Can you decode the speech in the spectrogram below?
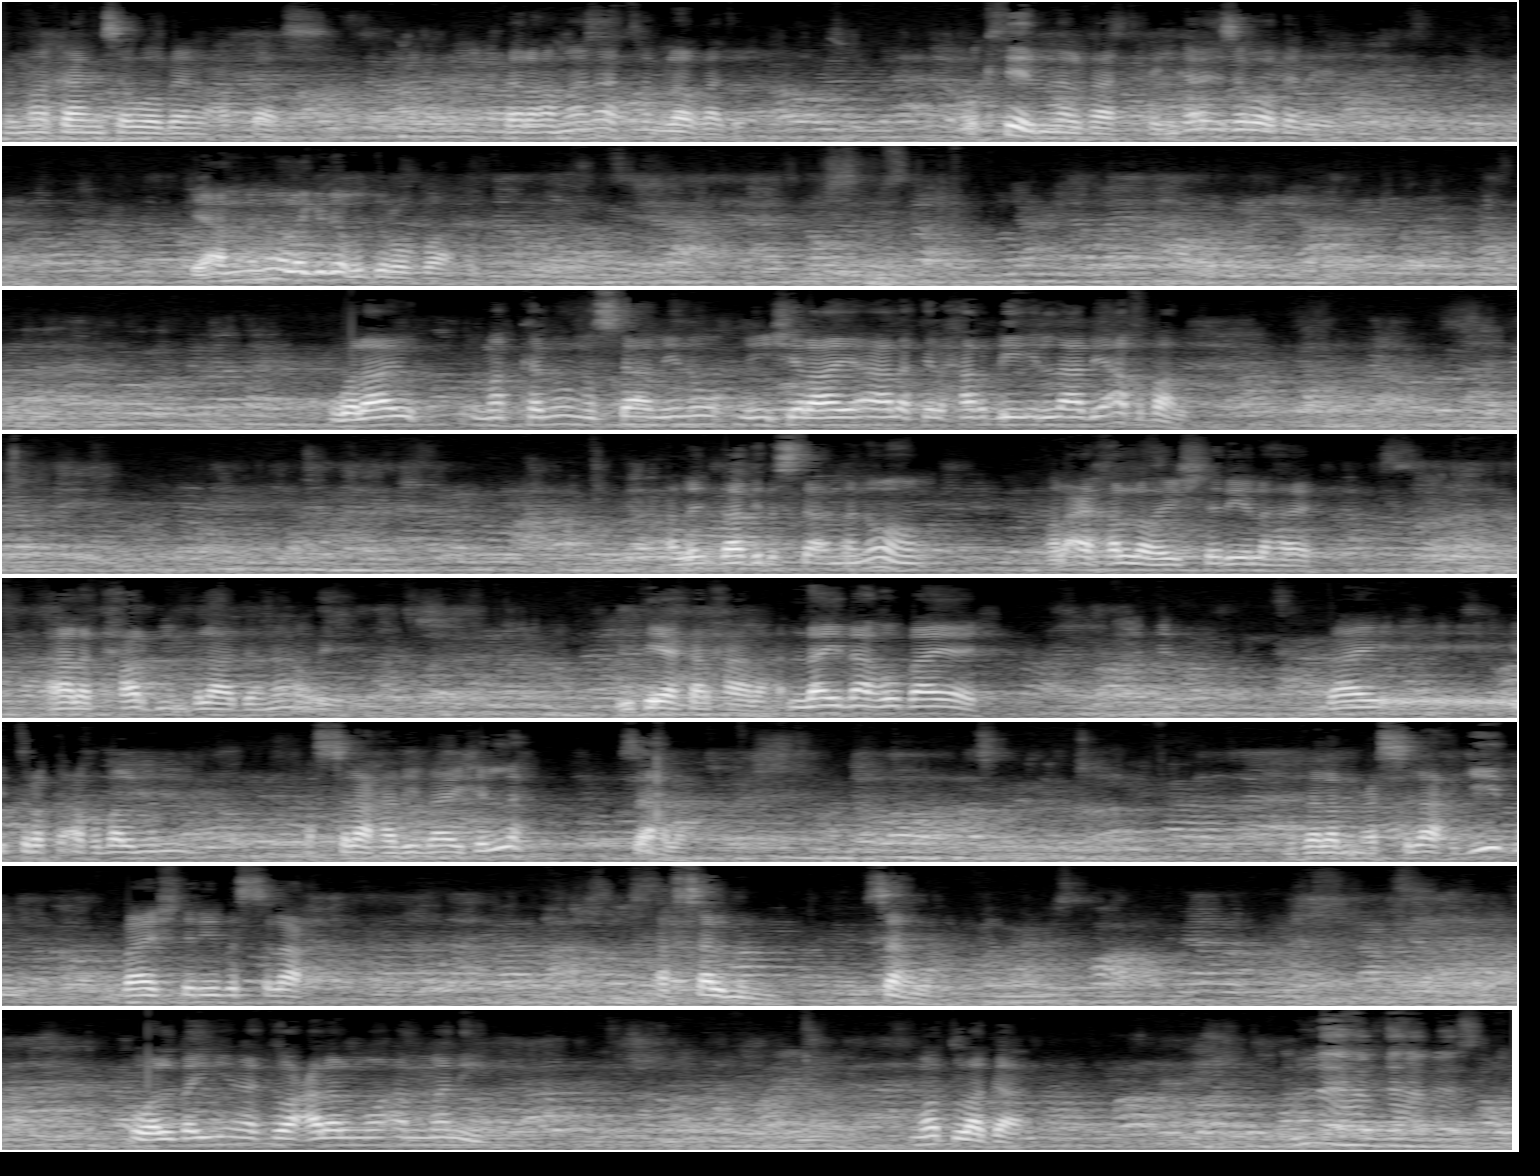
ما كان يسوى بين العباس. ترى أماناتهم للغدر. وكثير من الفاتحين كان يسوى كذا. يأمنوا لقد يغدروا بواحد ولا يمكن المستأمن من شراء آلة الحرب إلا بأفضل. إذا قد استأمنوه فلا يخلوه يشتري لها آلة حرب من بلادنا. يتيك الحالة. إلا إذا هو بايش؟ باي يترك أفضل من السلاح هذه بايش له سهلة. مثلا مع السلاح جيد بايشتري بالسلاح أسهل منه. سهلة. والبينة على المؤمن مطلقة. ولا يهب ذهب يا سيدي.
